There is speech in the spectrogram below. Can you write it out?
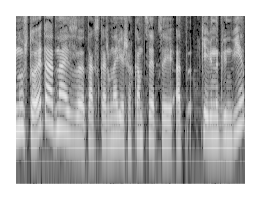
Ну что, это одна из, э, так скажем, новейших концепций от Кевина Гринве,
